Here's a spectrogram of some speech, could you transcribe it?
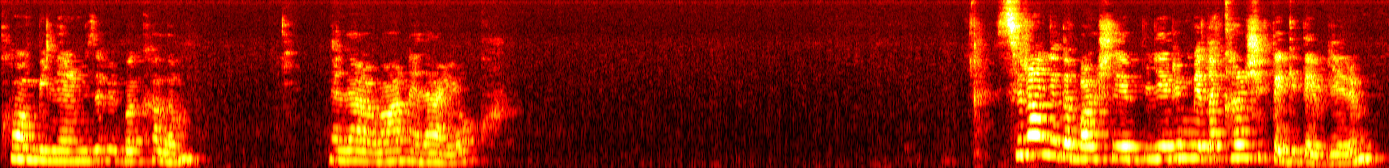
kombinlerimize bir bakalım. Neler var neler yok. Sırayla da başlayabilirim ya da karışık da gidebilirim.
